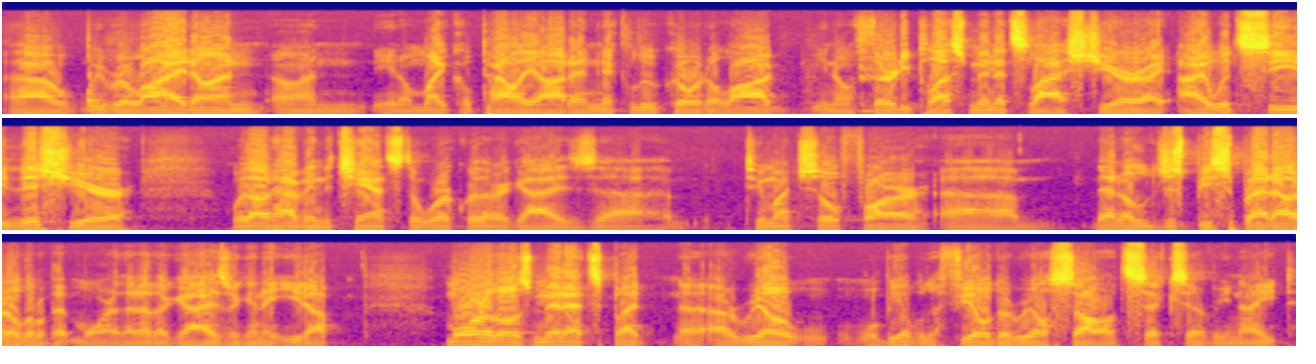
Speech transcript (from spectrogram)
Uh, we relied on, on you know Michael Paliotta and Nick Luukko to log you know 30 plus minutes last year. I, I would see this year, without having the chance to work with our guys uh, too much so far, um, that it'll just be spread out a little bit more. That other guys are going to eat up more of those minutes, but uh, a real we'll be able to field a real solid six every night.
